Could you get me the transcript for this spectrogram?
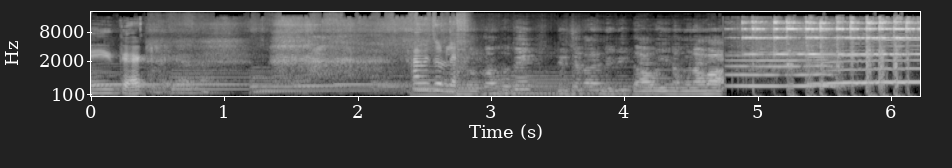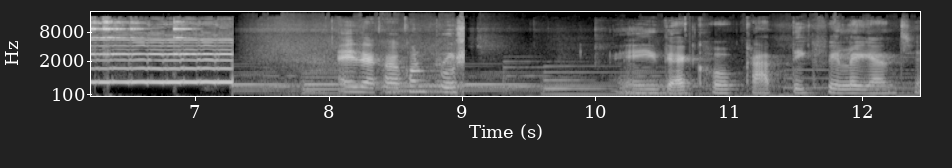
এই দেখ। আমি এই এই দেখো এখন প্রশ্ন এই দেখো কার্তিক ফেলে গেছে।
